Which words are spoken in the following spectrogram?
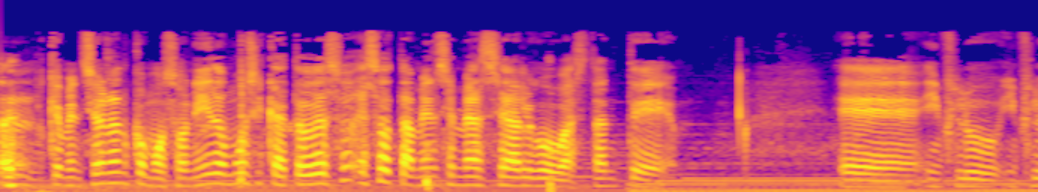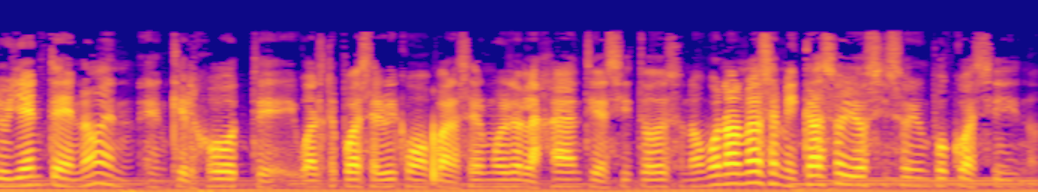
mencionan, que mencionan como sonido, música, todo eso, eso también se me hace algo bastante eh, influ- influyente, ¿no? En, en que el juego te igual te pueda servir como para ser muy relajante y así todo eso, ¿no? Bueno, al menos en mi caso yo sí soy un poco así, ¿no?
